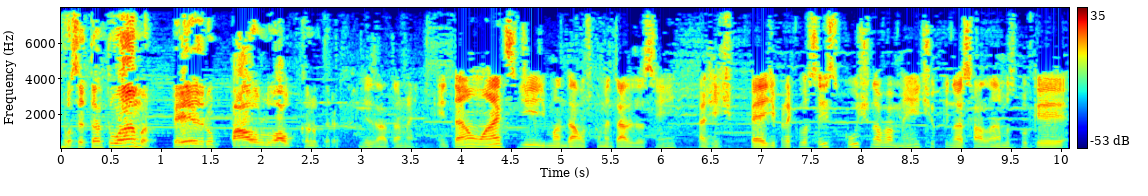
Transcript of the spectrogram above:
Você tanto ama Pedro Paulo Alcântara. Exatamente. Então, antes de mandar uns comentários assim, a gente pede para que você escute novamente o que nós falamos, porque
